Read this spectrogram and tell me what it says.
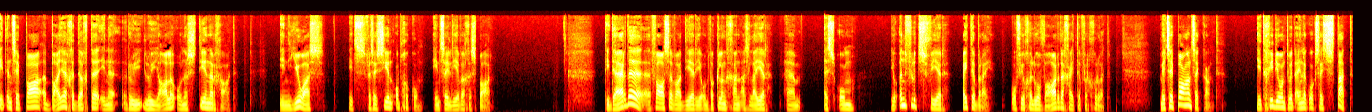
het in sy pa 'n baie gedigte en 'n loyale ondersteuner gehad en Joas het vir sy seun opgekom en sy lewe gespaar. Die derde eh, fase waardeur jy ontwikkeling gaan as leier, um, is om jou invloedsfeer uit te brei of jou geloofwaardigheid te vergroot. Met sy pa aan sy kant het Gideon toe uiteindelik ook sy stad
